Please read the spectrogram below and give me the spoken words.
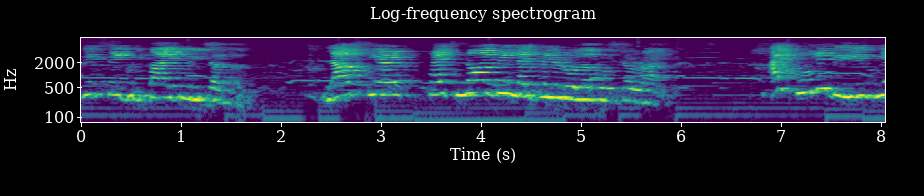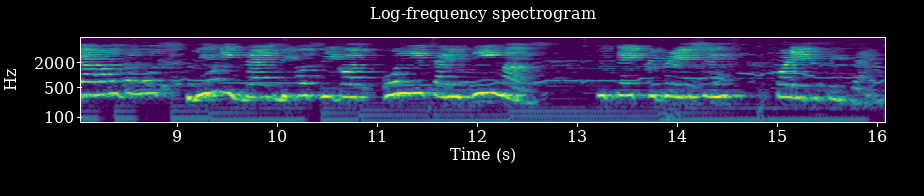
will say goodbye to each other. Last year has not been less than a roller coaster ride. I truly believe we are one of the most unique batch because we got only 17 months to take preparation for HSC exam.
